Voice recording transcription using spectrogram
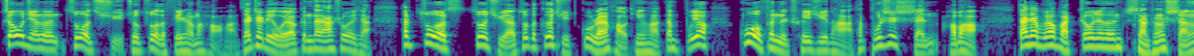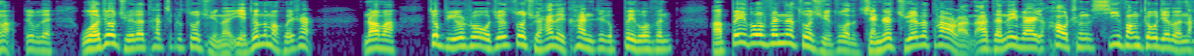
周杰伦作曲就做的非常的好哈，在这里我要跟大家说一下，他作作曲啊做的歌曲固然好听哈，但不要过分的吹嘘他，他不是神，好不好？大家不要把周杰伦想成神了，对不对？我就觉得他这个作曲呢，也就那么回事儿。你知道吧？就比如说，我觉得作曲还得看这个贝多芬啊，贝多芬的作曲做的简直绝了套了啊，在那边号称西方周杰伦呢。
